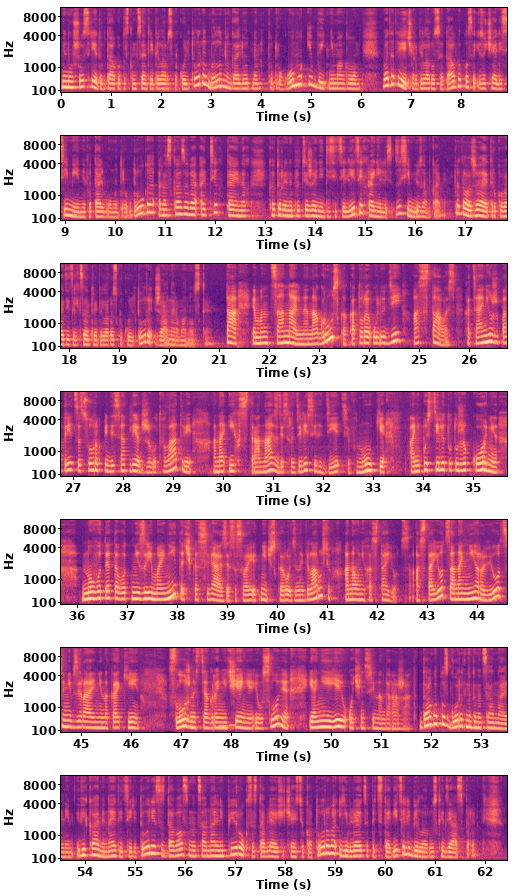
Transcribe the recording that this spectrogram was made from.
В минувшую среду в Даугавпилском центре белорусской культуры было многолюдно. По-другому и быть не могло. В этот вечер белорусы Даугавпилса изучали семейные фотоальбомы друг друга, рассказывая о тех тайнах, которые на протяжении десятилетий хранились за семью замками. Продолжает руководитель Центра белорусской культуры Жанна Романовская та эмоциональная нагрузка, которая у людей осталась. Хотя они уже по 30, 40, 50 лет живут в Латвии, она их страна, здесь родились их дети, внуки, они пустили тут уже корни. Но вот эта вот незримая ниточка связи со своей этнической родиной Беларусью, она у них остается. Остается, она не рвется, невзирая ни на какие сложности, ограничения и условия, и они ею очень сильно дорожат. Даугавпилс – город многонациональный. Веками на этой территории создавался национальный пирог, составляющей частью которого являются представители белорусской диаспоры.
